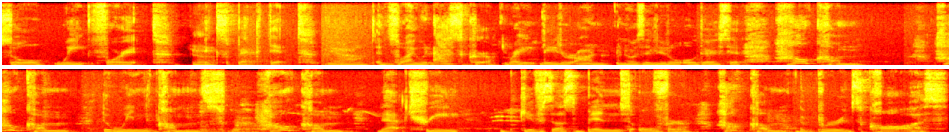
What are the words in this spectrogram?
So wait for it. Yeah. expect it. Yeah. And so i would ask her right later on. When i was a little older i said how come how come the wind comes? How come that tree gives us bends over? How come the birds call us?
